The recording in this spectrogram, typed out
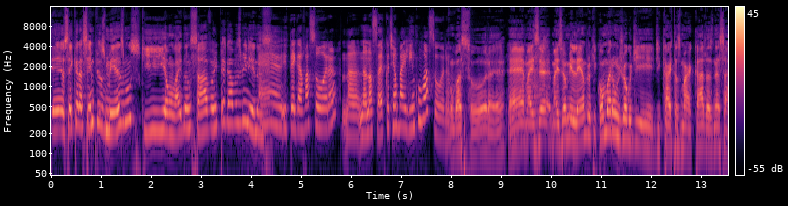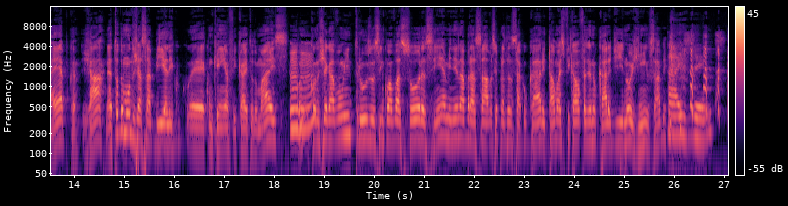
eu sei que era sempre os mesmos que iam lá e dançavam e pegavam as meninas. É, e pegar vassoura. Na, na nossa época tinha bailinho com vassoura. Com vassoura, é. É, mas, é, mas eu me lembro que como era um jogo de, de cartas marcadas nessa época, já, né? Todo mundo já sabia ali é, com quem ia ficar e tudo mais. Uhum. Quando, quando chegava um intruso, assim, com a vassoura, assim, a menina abraçava, assim, pra dançar com o cara e tal, mas ficava fazendo cara de nojinho, sabe? Ai, gente.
